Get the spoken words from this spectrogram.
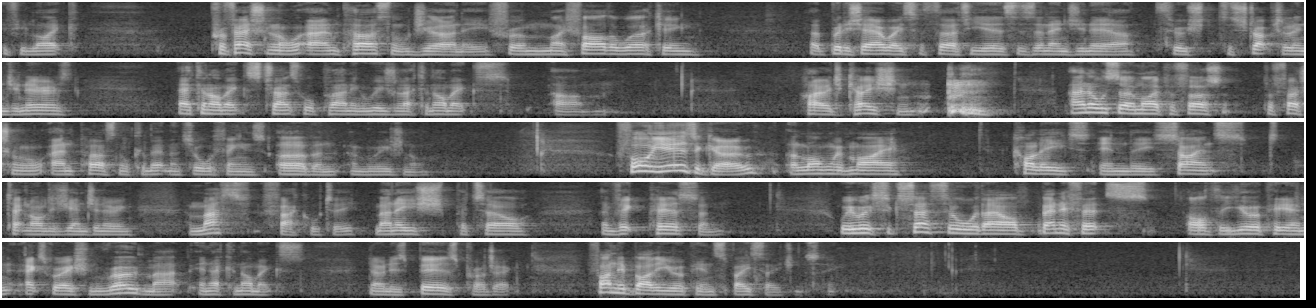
if you like, professional and personal journey from my father working at British Airways for 30 years as an engineer through to structural engineering, economics, transport planning, regional economics, um, higher education, and also my profession, professional and personal commitment to all things urban and regional. Four years ago, along with my colleagues in the Science, Technology, Engineering and Maths faculty, Manish Patel and Vic Pearson, we were successful with our benefits of the European Exploration Roadmap in Economics, known as BEERS project, funded by the European Space Agency.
